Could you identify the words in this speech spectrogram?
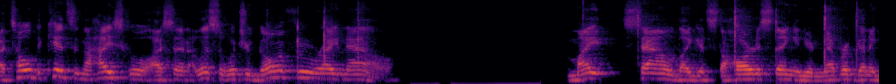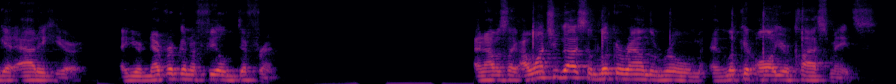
I told the kids in the high school, I said, "Listen, what you're going through right now might sound like it's the hardest thing, and you're never going to get out of here, and you're never going to feel different and I was like, I want you guys to look around the room and look at all your classmates.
